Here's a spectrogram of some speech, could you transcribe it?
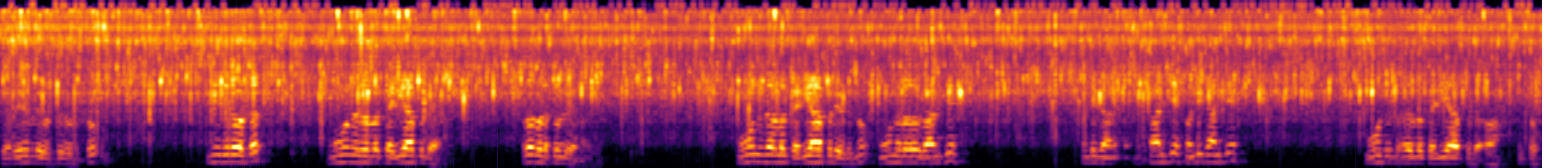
ചെറിയ ഉള്ളി ഇട്ട് കൊടുത്തു. ഇനി ഇതിലോട്ട് മൂന്ന് ഇതുള്ള കരിയാപ്പിലയാണ്. അതോ വെളുത്തുള്ളിയാണോ അത് മൂന്ന് ഇതുള്ള കരിയാപ്പില ഇടുന്നു. മൂന്ന് ഇതുള്ള കാണിച്ച് വണ്ടി കാണിച്ച് കാണിച്ച് വണ്ടി കാണിച്ച് മൂന്ന് ഇതുള്ള കരിയാപ്പില ആ കിട്ടും.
